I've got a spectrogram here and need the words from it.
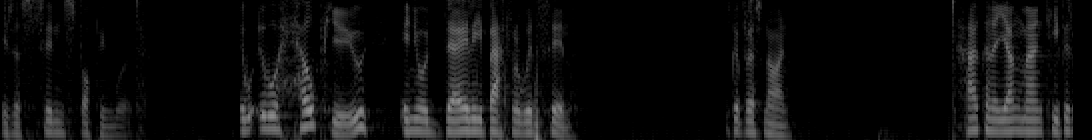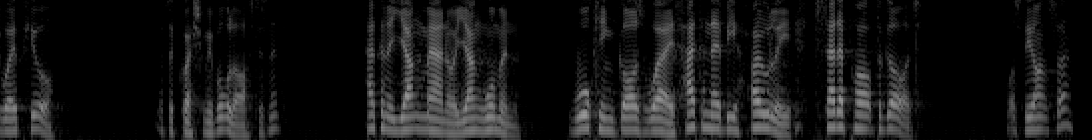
is a sin stopping word. It, w- it will help you in your daily battle with sin. Look at verse 9. How can a young man keep his way pure? That's a question we've all asked, isn't it? How can a young man or a young woman walk in God's ways? How can they be holy, set apart for God? What's the answer?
